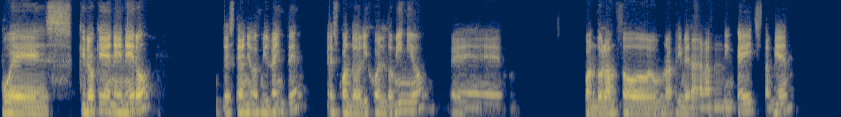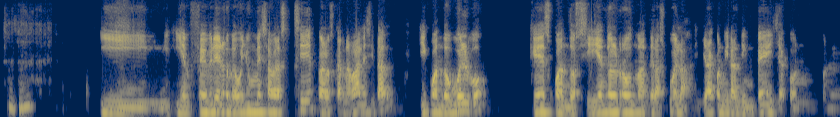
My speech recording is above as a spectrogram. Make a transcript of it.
Pues creo que en enero de este año 2020 es cuando elijo el dominio, eh, cuando lanzo una primera landing page también. y, en febrero me voy un mes a Brasil para los carnavales y tal. Y cuando vuelvo, que es cuando siguiendo el roadmap de la escuela, ya con mi landing page, ya con, con el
